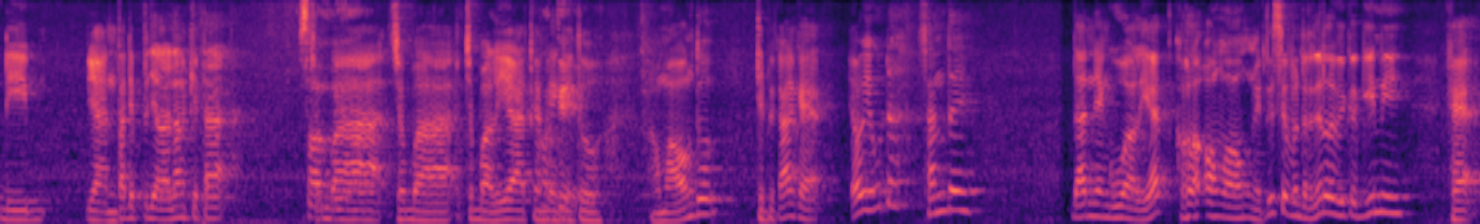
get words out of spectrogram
di ya ntar di perjalanan kita Sambil. coba coba coba lihat kan Oke. kayak gitu. Om Awong tuh tipikalnya kayak oh ya udah santai. Dan yang gue lihat kalau Om Awong itu sebenarnya lebih ke gini kayak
